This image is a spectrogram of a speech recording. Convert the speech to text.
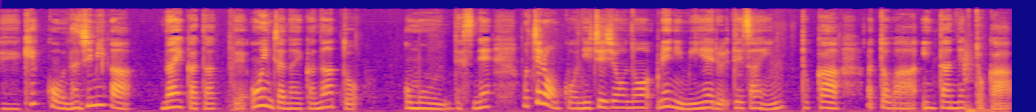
えー結構馴染みがない方って多いんじゃないかなと思うんですね。もちろんこう日常の目に見えるデザインとか、あとはインターネットか、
